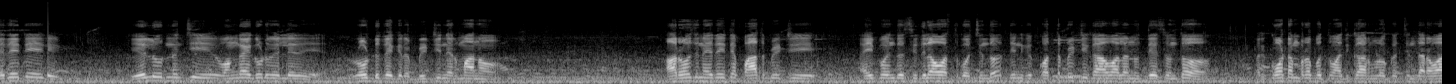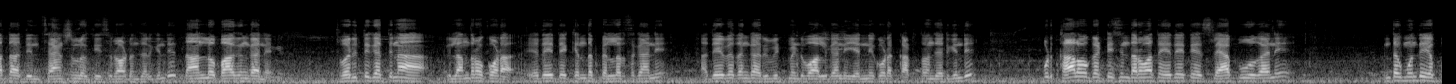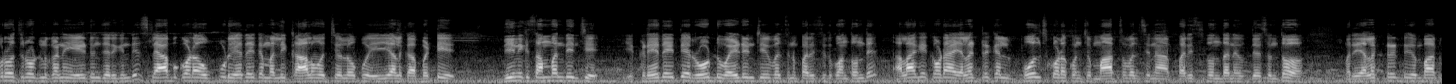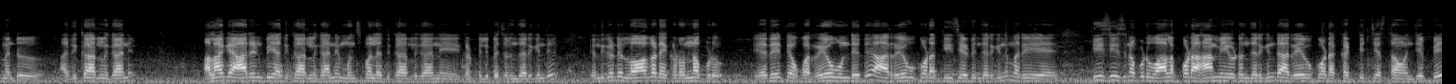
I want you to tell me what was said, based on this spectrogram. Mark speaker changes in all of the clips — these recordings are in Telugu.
Speaker 1: ఏదైతే ఏలూరు నుంచి వంగాయగూడెం వెళ్ళే రోడ్డు దగ్గర బ్రిడ్జి నిర్మాణం ఆ రోజున ఏదైతే పాత బ్రిడ్జి అయిపోయిందో శిథిలావస్థకు వచ్చిందో దీనికి కొత్త బ్రిడ్జి కావాలనే ఉద్దేశంతో మరి కూటమి ప్రభుత్వం అధికారంలోకి వచ్చిన తర్వాత దీన్ని శాంక్షన్లోకి తీసుకురావడం జరిగింది. దానిలో భాగంగానే త్వరితగతిన వీళ్ళందరూ కూడా ఏదైతే కింద పిల్లర్స్ కానీ అదేవిధంగా రివిట్మెంట్ వాళ్ళు కానీ ఇవన్నీ కూడా కట్టడం జరిగింది. ఇప్పుడు కాలువ కట్టేసిన తర్వాత ఏదైతే స్లాబ్ కానీ ఇంతకుముందే అప్రోచ్ రోడ్లు కానీ వేయడం జరిగింది. స్లాబ్ కూడా ఇప్పుడు ఏదైతే మళ్ళీ కాలువ వచ్చేలోపు వేయాలి కాబట్టి దీనికి సంబంధించి ఇక్కడ ఏదైతే రోడ్డు వైడెన్ చేయవలసిన పరిస్థితి కొంత ఉంది. అలాగే కూడా ఎలక్ట్రికల్ పోల్స్ కూడా కొంచెం మార్చవలసిన పరిస్థితి ఉందనే ఉద్దేశంతో మరి ఎలక్ట్రిక్ డిపార్ట్మెంట్ అధికారులు కానీ అలాగే ఆర్ఎండ్బి అధికారులు కానీ మున్సిపల్ అధికారులు కానీ ఇక్కడ పిలిపించడం జరిగింది. ఎందుకంటే లోగడ ఇక్కడ ఉన్నప్పుడు ఏదైతే ఒక రేవు ఉండేది ఆ రేవు కూడా తీసేయడం జరిగింది. మరి తీసేసినప్పుడు వాళ్ళకు కూడా హామీ ఇవ్వడం జరిగింది. ఆ రేవు కూడా కట్టించేస్తామని చెప్పి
